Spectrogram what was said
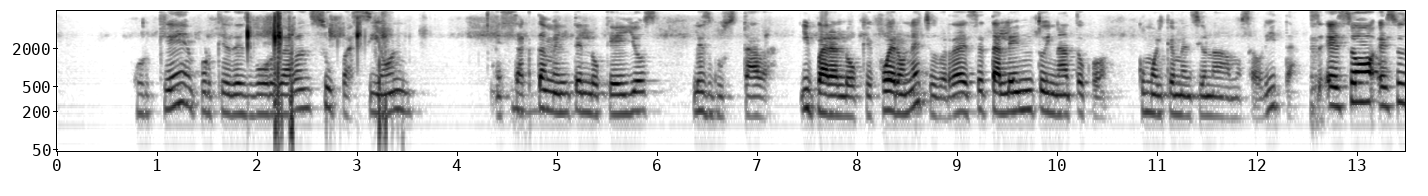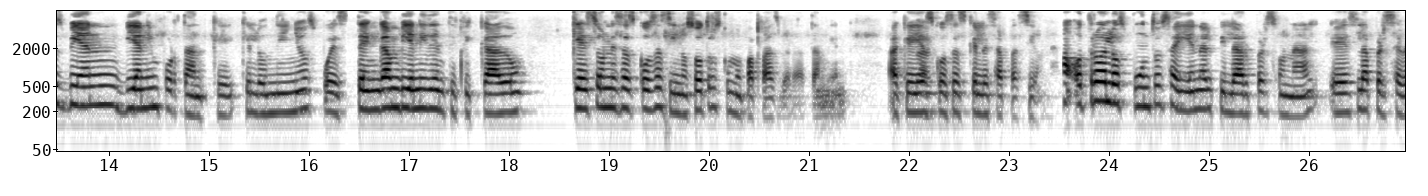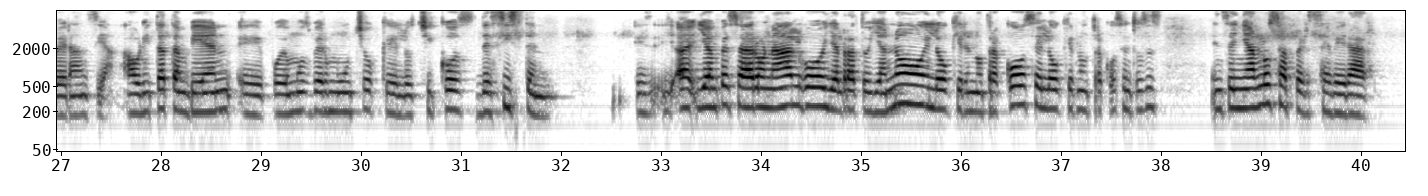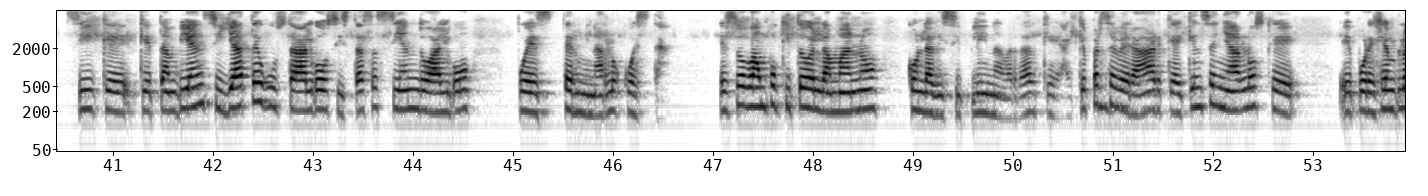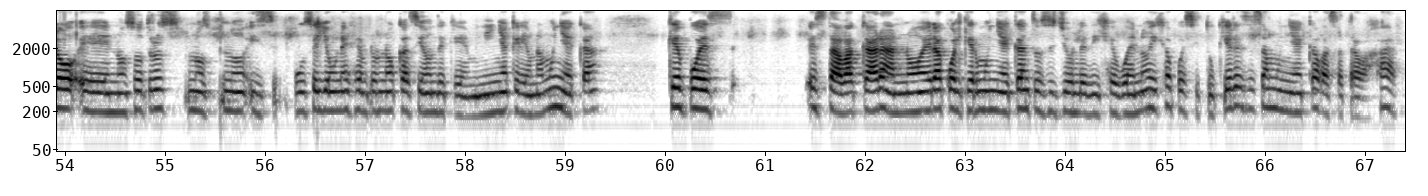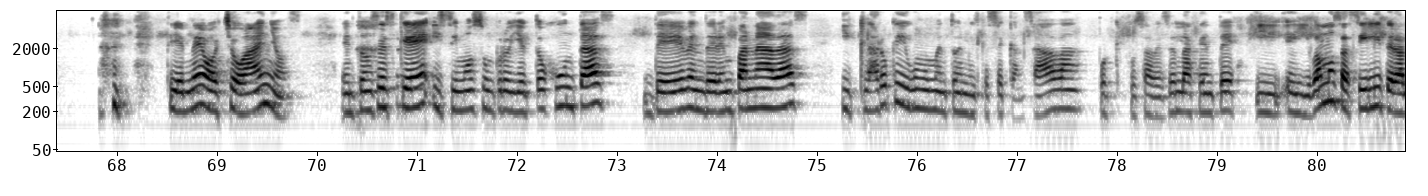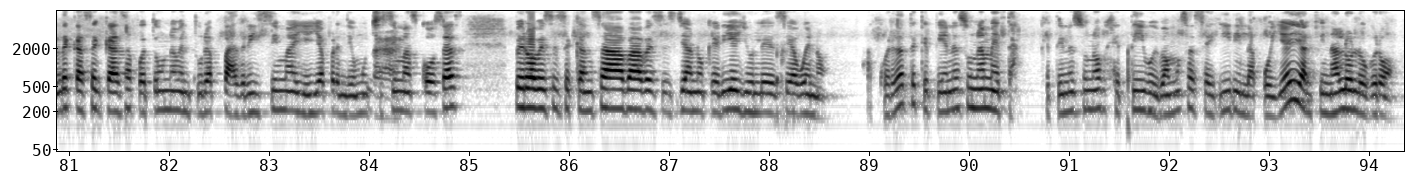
¿Por qué? Porque desbordaban su pasión exactamente en lo que ellos les gustaba y para lo que fueron hechos, ¿verdad? Ese talento innato como el que mencionábamos ahorita. Eso, eso es bien, bien importante, que, que los niños pues tengan bien identificado qué son esas cosas y nosotros como papás, ¿verdad? También aquellas cosas que les apasionan. Otro de los puntos ahí en el pilar personal es la perseverancia. Ahorita también eh, podemos ver mucho que los chicos desisten. ya, empezaron algo y al rato ya no, y luego quieren otra cosa, y luego quieren otra cosa. Entonces, enseñarlos a perseverar, ¿sí? Que, que también si ya te gusta algo, si estás haciendo algo, pues terminarlo cuesta eso va un poquito de la mano con la disciplina, ¿verdad? Que hay que perseverar, que hay que enseñarlos que, eh, por ejemplo, eh, nosotros, nos, puse yo un ejemplo en una ocasión de que mi niña quería una muñeca que pues estaba cara, no era cualquier muñeca, entonces yo le dije, bueno, hija, pues si tú quieres esa muñeca vas a trabajar. Tiene ocho años. Entonces, ¿qué? Hicimos un proyecto juntas de vender empanadas y claro que hubo un momento en el que se cansaba, porque pues a veces la gente, y, e íbamos así literal de casa en casa, fue toda una aventura padrísima y ella aprendió muchísimas cosas, pero a veces se cansaba, a veces ya no quería y yo le decía, bueno, acuérdate que tienes una meta, que tienes un objetivo y vamos a seguir y la apoyé y al final lo logró.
